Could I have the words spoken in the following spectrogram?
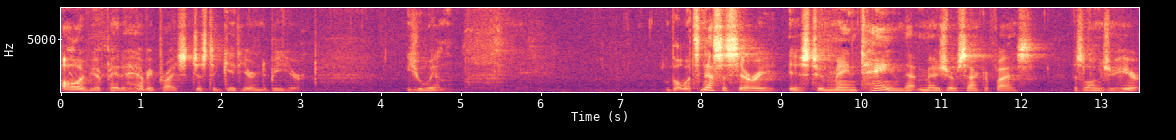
All of you have paid a heavy price just to get here and to be here. You win. But what's necessary is to maintain that measure of sacrifice as long as you're here.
